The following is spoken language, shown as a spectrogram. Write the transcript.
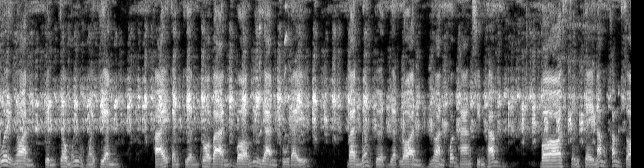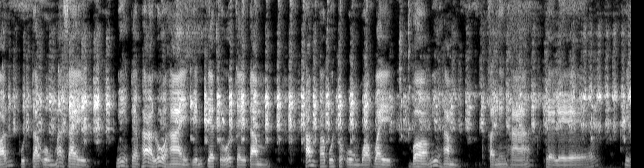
รวยย้อนเป็นเจ้ามือหวยเทียน ขายกันเกลื่อนทั่วบ้านบ่มียานผู้ใดบ้านเมืองเกิดเดือดร้อนย้อนค้นหางศีลธรรม บ่สนใจนำคำสอนพุทธองค์มาใส่มีแต่ผ้าโลหายเห็นแก่โตใจตำคำพระพุทธองค์บอกไว้บ่มีหำขนึงหาแค่แล้วนี่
